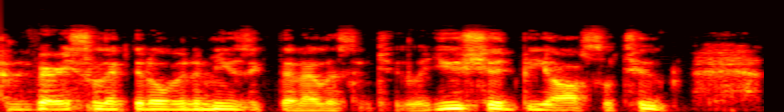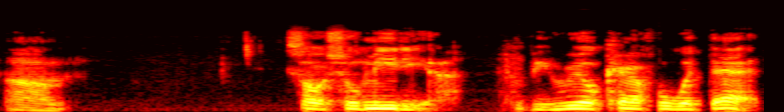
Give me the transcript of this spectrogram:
I'm very selected over the music that I listen to. You should be also too. Um, social media. Be real careful with that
